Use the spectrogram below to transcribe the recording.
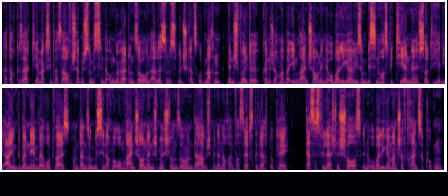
hat auch gesagt, hier Maxi, pass auf, ich habe mich so ein bisschen da umgehört und so und alles und das würde ich ganz gut machen. Wenn ich wollte, könnte ich auch mal bei ihm reinschauen in der Oberliga, wie so ein bisschen hospitieren. Ne? Ich sollte hier die A-Jugend übernehmen bei Rot-Weiß und dann so ein bisschen auch mal oben reinschauen, wenn ich möchte und so. Und da habe ich mir dann auch einfach selbst gedacht, okay, das ist vielleicht eine Chance, in eine Oberligamannschaft reinzugucken,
